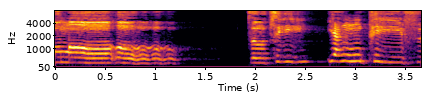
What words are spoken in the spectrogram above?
母。做菜养腿夫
